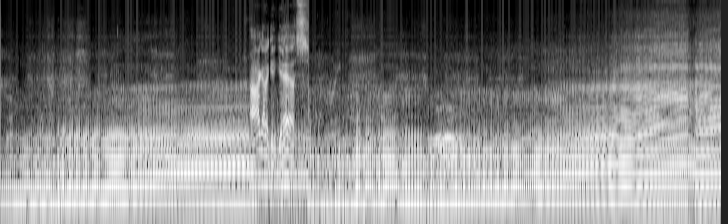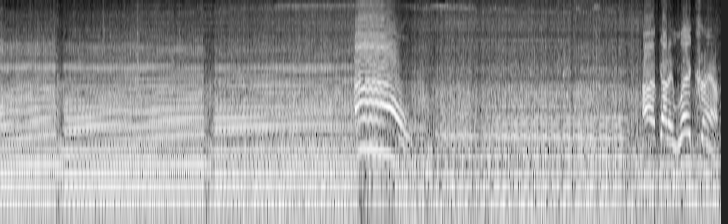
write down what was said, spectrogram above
I gotta get gas. Ow! I've got a leg cramp.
